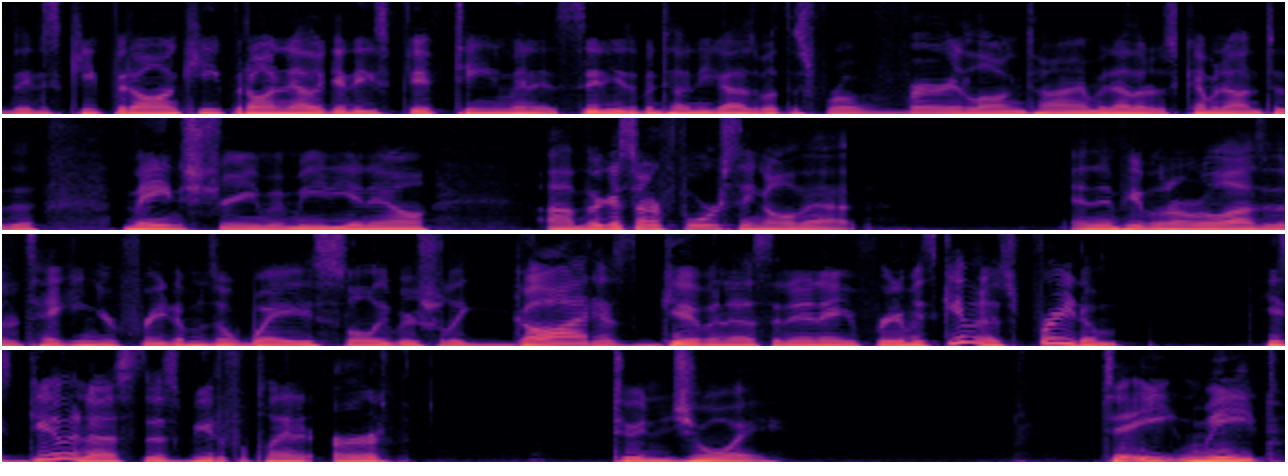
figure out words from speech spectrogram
They just keep it on, keep it on. Now they're getting these 15 minute cities. I've been telling you guys about this for a very long time, but now that it's coming out into the mainstream media now, um, they're going to start forcing all that. And then people don't realize that they're taking your freedoms away slowly but surely. God has given us an innate freedom. He's given us freedom. He's given us this beautiful planet Earth to enjoy, to eat meat.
